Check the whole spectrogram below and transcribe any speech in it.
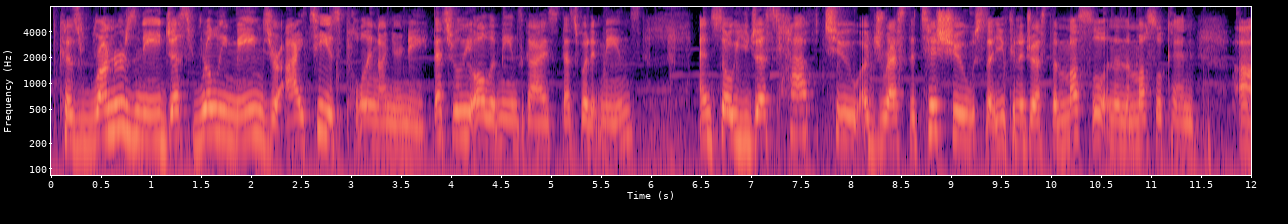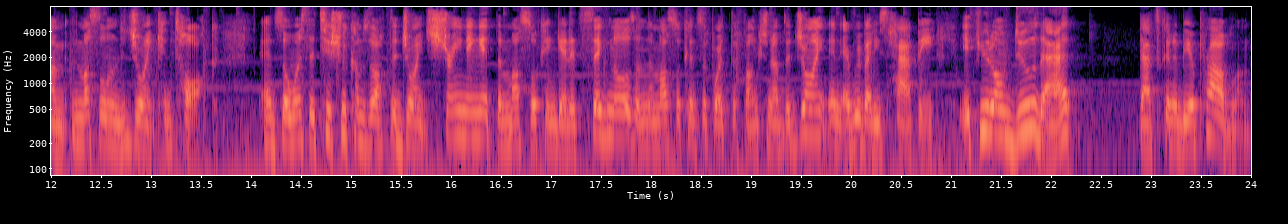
Because runner's knee just really means your IT is pulling on your knee. That's really all it means, guys. That's what it means. And so you just have to address the tissue so that you can address the muscle, and then the muscle can, um, the muscle and the joint can talk. And so once the tissue comes off the joint, straining it, the muscle can get its signals and the muscle can support the function of the joint and everybody's happy. If you don't do that, that's going to be a problem.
